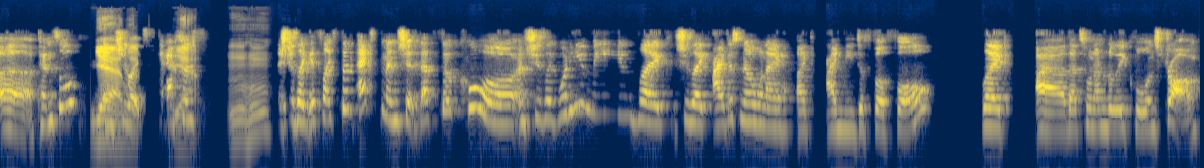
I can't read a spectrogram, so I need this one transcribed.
a pencil, Yeah, and she like, stabs yeah. her Mhm. and she's like, it's like some X Men shit. That's so cool. And she's like, what do you mean? Like, she's like, I just know when I like I need to feel full. Like, uh, that's when I'm really cool and strong.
